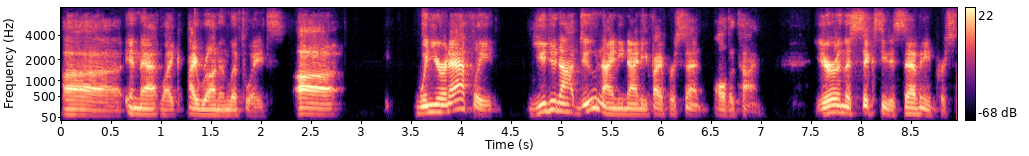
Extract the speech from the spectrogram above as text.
uh, in that like I run and lift weights. Uh, when you're an athlete, you do not do 90 95% all the time. You're in the 60 to 70%.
